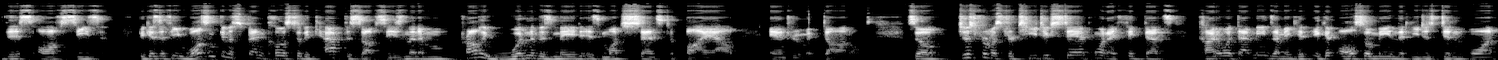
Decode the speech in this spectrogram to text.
this off season. Because if he wasn't going to spend close to the cap this off season, then it probably wouldn't have made as much sense to buy out Andrew MacDonald. So, just from a strategic standpoint, I think that's kind of what that means. I mean, it could also mean that he just didn't want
